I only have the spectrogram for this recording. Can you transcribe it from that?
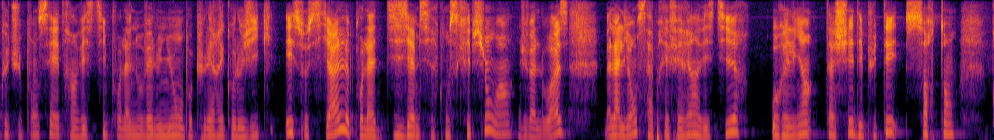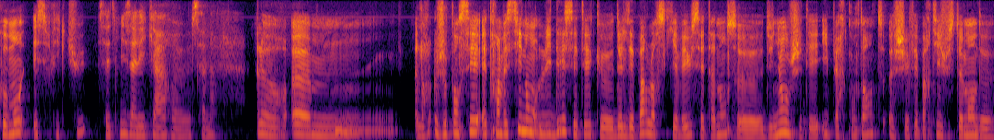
que tu pensais être investi pour la nouvelle Union populaire écologique et sociale, pour la dixième circonscription hein, du Val d'Oise, bah, l'Alliance a préféré investir Aurélien Taché, député sortant. Comment expliques-tu cette mise à l'écart, euh, Sana alors, euh, alors, je pensais être investie. Non, l'idée, c'était que dès le départ, lorsqu'il y avait eu cette annonce euh, d'union, j'étais hyper contente. J'ai fait partie justement de,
